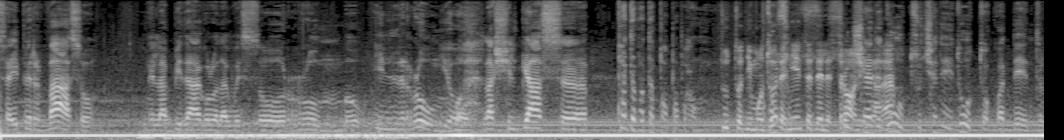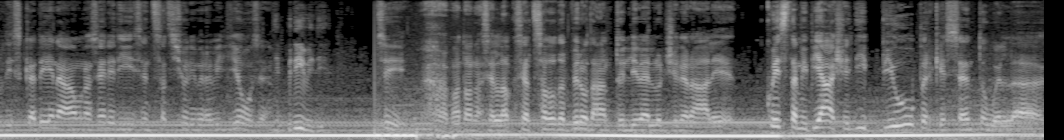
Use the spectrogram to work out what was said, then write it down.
Sei pervaso nell'abitacolo da questo rombo. Il rombo. Io lasci il gas. Tutto di motore, niente di elettronica. Succede eh. tutto, succede di tutto qua dentro, ti scatena una serie di sensazioni meravigliose. Di brividi. Sì, ah, madonna, si è, si è alzato davvero tanto il livello generale. Questa mi piace di più perché sento quella...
